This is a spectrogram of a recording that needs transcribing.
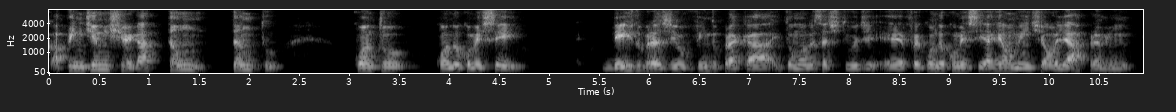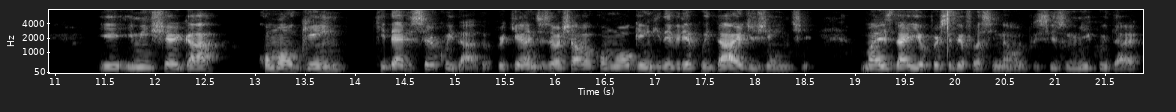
aprendi a me enxergar tão, tanto quanto quando eu comecei. Desde o Brasil, vindo para cá e tomando essa atitude, é, foi quando eu comecei a realmente a olhar para mim e, e me enxergar como alguém que deve ser cuidado. Porque antes eu achava como alguém que deveria cuidar de gente. Mas daí eu percebi, eu falei assim, não, eu preciso me cuidar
